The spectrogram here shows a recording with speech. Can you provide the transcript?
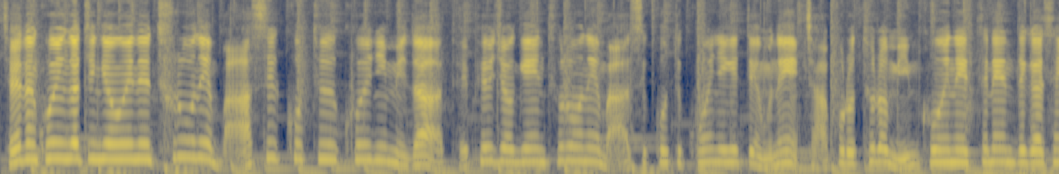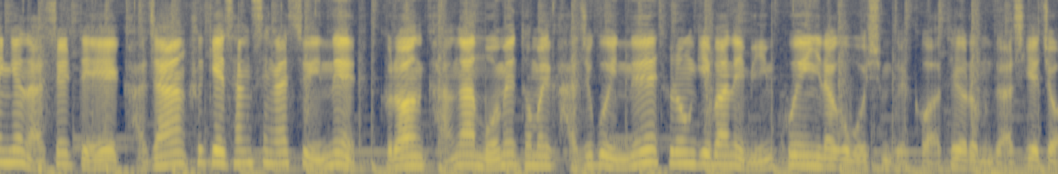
자, 해당 코인 같은 경우에는 트론의 마스코트 코인입니다. 대표적인 트론의 마스코트 코인이기 때문에 자, 앞으로 트론 밈코인의 트렌드가 생겨났을 때 가장 크게 상승할 수 있는 그런 강한 모멘텀을 가지고 있는 트론 기반의 밈코인이라고 보시면 될 것 같아요. 여러분들 아시겠죠?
